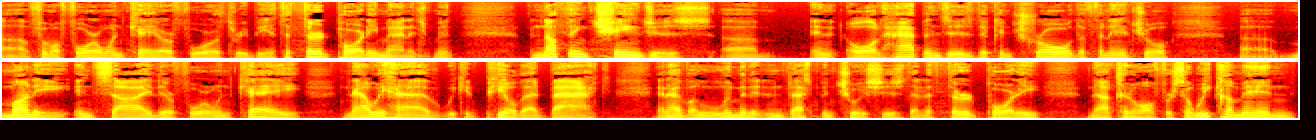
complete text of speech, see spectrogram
uh, from a 401k or 403b. It's a third-party management. Nothing changes, um, and all that happens is the control of the financial uh, money inside their 401k. Now we have we can peel that back and have unlimited investment choices that a third party now can offer. So we come in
